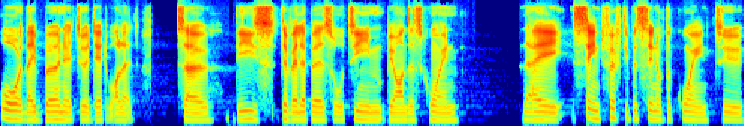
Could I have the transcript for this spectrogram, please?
or they burn it to a dead wallet. So these developers or team beyond this coin, they sent 50% of the coin to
